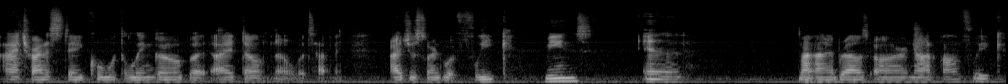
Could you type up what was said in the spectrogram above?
I try to stay cool with the lingo, but I don't know what's happening. I just learned what fleek means, and my eyebrows are not on fleek.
